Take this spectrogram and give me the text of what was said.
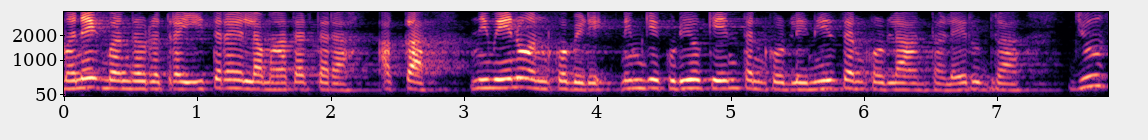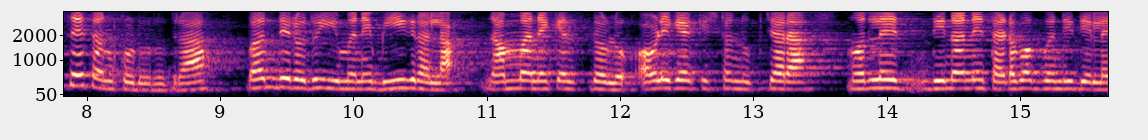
ಮನೆಗೆ ಬಂದವ್ರ ಹತ್ರ ಈ ಥರ ಎಲ್ಲ ಮಾತಾಡ್ತಾರ? ಅಕ್ಕ, ನೀವೇನು ಅಂದ್ಕೋಬೇಡಿ ನಿಮಗೆ ಕುಡಿಯೋಕೆ ಏನು ತಂದ್ಕೊಡ್ಲಿ? ನೀರು ತಂದ್ಕೊಡ್ಲಾ? ಅಂತಾಳೆ ರುದ್ರ. ಜ್ಯೂಸೇ ತಂದ್ಕೊಡು ರುದ್ರ ಬಂದಿರೋದು ಈ ಮನೆ ಬೀಗ್ರಲ್ಲ ನಮ್ಮ ಮನೆ ಕೆಲಸದವಳು. ಅವಳಿಗೆ ಯಾಕೆ ಇಷ್ಟೊಂದು ಉಪಚಾರ? ಮೊದಲೇ ದಿನಾನೇ ತಡವಾಗಿ ಬಂದಿದೆಯಲ್ಲ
